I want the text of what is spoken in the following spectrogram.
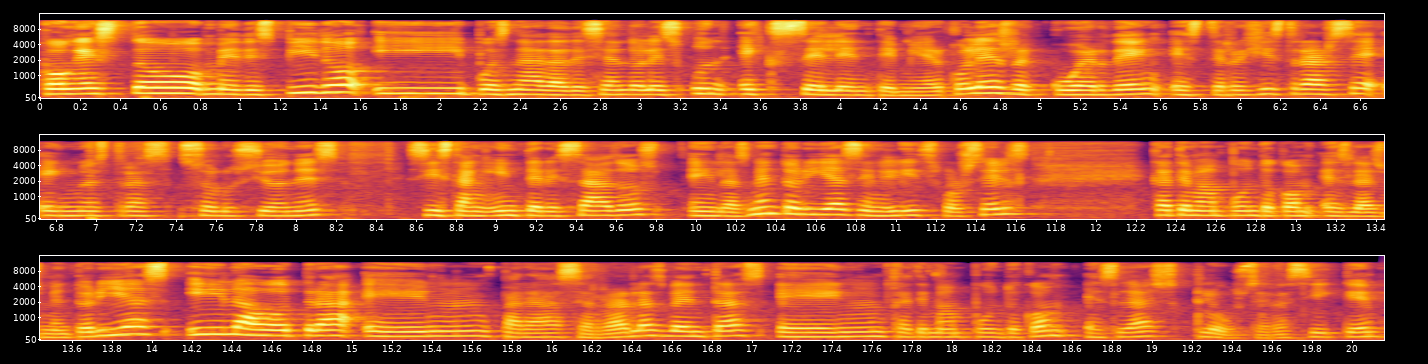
con esto me despido y pues nada, deseándoles un excelente miércoles. Recuerden este, registrarse en nuestras soluciones si están interesados en las mentorías en Leads for Sales cateman.com slash mentorías y la otra en, para cerrar las ventas en cateman.com slash closer. Así que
